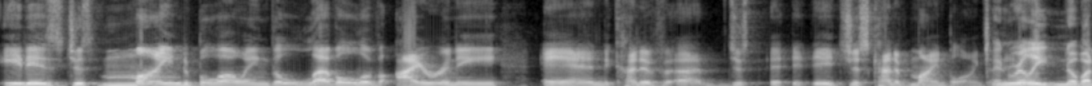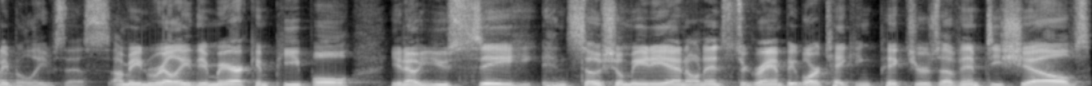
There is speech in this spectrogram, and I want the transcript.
it is just mind-blowing the level of irony and kind of uh, just it, it's just kind of mind blowing. And me. really, nobody believes this. I mean, really, the American people. You know, you see in social media and on Instagram, people are taking pictures of empty shelves.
